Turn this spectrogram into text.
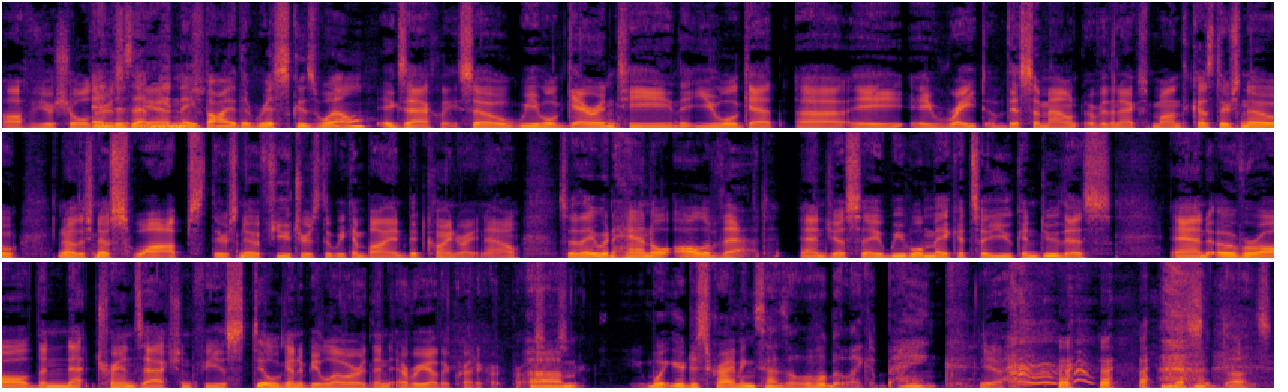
off of your shoulders. And does that and mean they buy the risk as well? Exactly. So we will guarantee that you will get uh, a a rate of this amount over the next month because there's no you know there's no swaps, there's no futures that we can buy in Bitcoin right now. So they would handle all of that and just say we will make it so you can do this. And overall, the net transaction fee is still going to be lower than every other credit card processor. Um, what you're describing sounds a little bit like a bank. Yeah. yes, it does.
